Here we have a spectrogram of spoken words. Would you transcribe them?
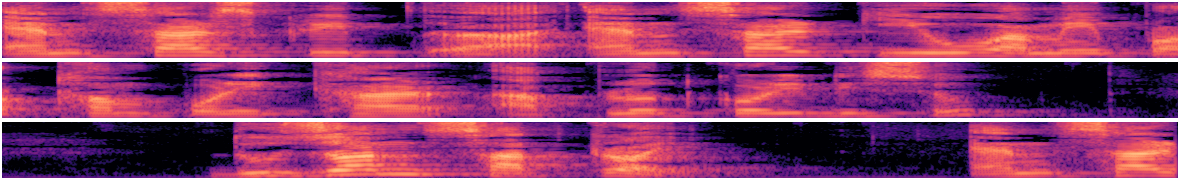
এনচাৰ স্ক্ৰিপ্ট এনচাৰ কিউ আমি প্ৰথম পৰীক্ষাৰ আপলোড কৰি দিছোঁ। দুজন ছাত্ৰই এনচাৰ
